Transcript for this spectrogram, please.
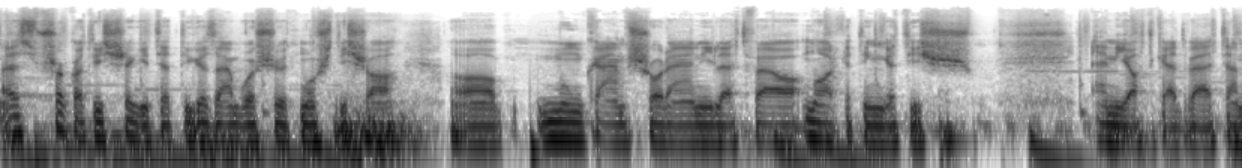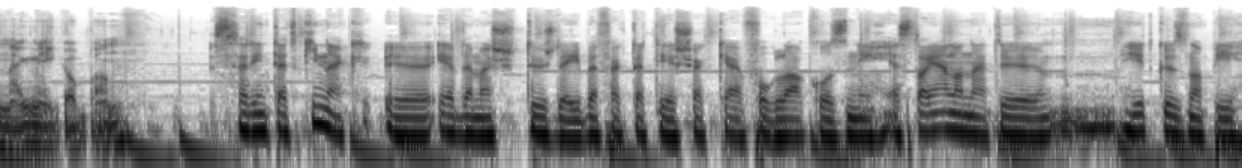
Ez sokat is segített igazából, sőt most is a, a munkám során, illetve a marketinget is emiatt kedveltem meg még jobban. Szerinted kinek érdemes tőzsdei befektetésekkel foglalkozni? Ezt ajánlanád ö, hétköznapi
